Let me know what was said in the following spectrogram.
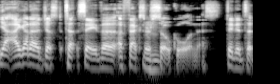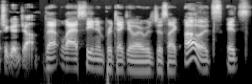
Yeah, I gotta just t- say the effects are Mhm. so cool in this. They did such a good job. That last scene in particular was just like, oh, it's it's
